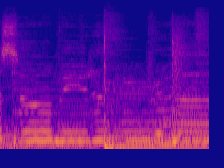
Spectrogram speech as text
染みるか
